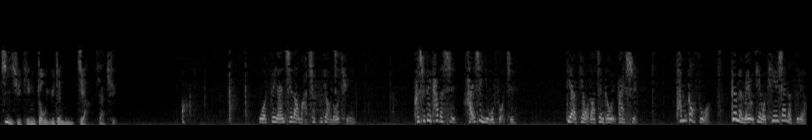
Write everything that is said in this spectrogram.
继续听周瑜珍讲下去。哦，我虽然知道马车夫叫罗群，可是对他的事还是一无所知。第二天我到镇革委办事，他们告诉我根本没有见过天山的资料，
